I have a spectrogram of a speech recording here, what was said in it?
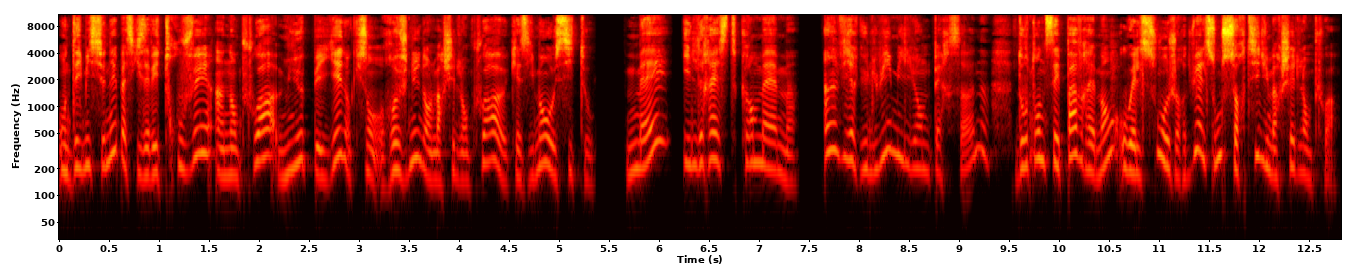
ont démissionné parce qu'ils avaient trouvé un emploi mieux payé, donc ils sont revenus dans le marché de l'emploi euh, quasiment aussitôt. Mais il reste quand même 1,8 million de personnes dont on ne sait pas vraiment où elles sont aujourd'hui. Elles sont sorties du marché de l'emploi.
